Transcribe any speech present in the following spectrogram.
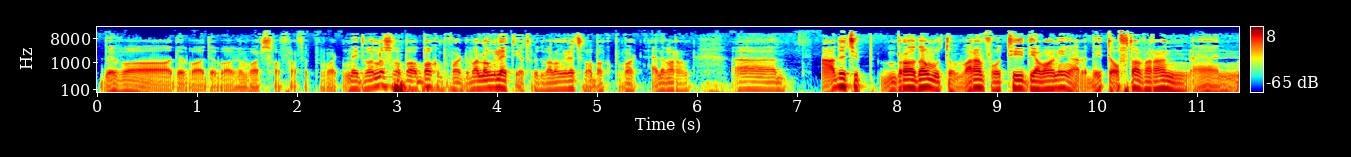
Det var, det var, det var, vem var det som var framför Pavard? Nej det var någon som var bakom Pavard, det var Longlet. jag tror det var Longlet som var bakom Pavard, eller var han? Uh, hade typ bra dag mot dem, Varann får tidiga varningar. Det är inte ofta Varann, en,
